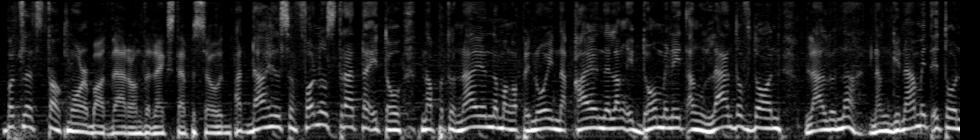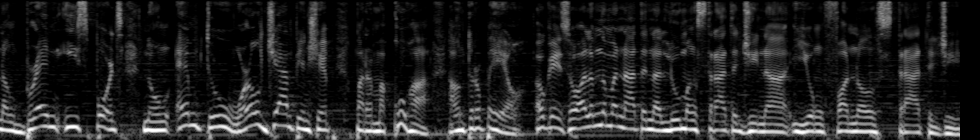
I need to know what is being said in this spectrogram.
But let's talk more about that on the next episode. At dahil sa funnel strat na ito, napatunayan ng mga Pinoy na kaya nilang i-dominate ang Land of Dawn lalo na nang ginamit ito ng Bren Esports noong M2 World Championship para makuha ang tropeo. Okay, so alam naman natin na lumang strategy na yung funnel strategy.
